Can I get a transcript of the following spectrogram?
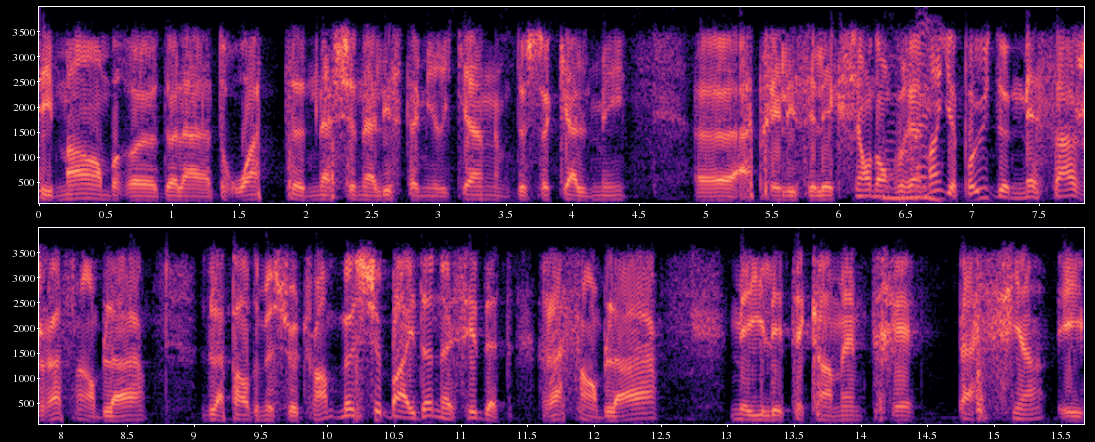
ses membres de la droite nationaliste américaine de se calmer euh, après les élections. Donc Ouais. vraiment, il n'y a pas eu de message rassembleur de la part de M. Trump. M. Biden a essayé d'être rassembleur, mais il était quand même très patient et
